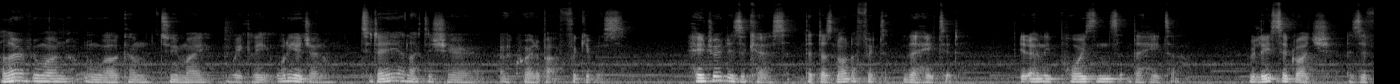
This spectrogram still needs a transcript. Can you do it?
Hello, everyone, and welcome to my weekly audio journal. Today, I'd like to share a quote about forgiveness. Hatred is a curse that does not affect the hated, it only poisons the hater. Release a grudge as if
